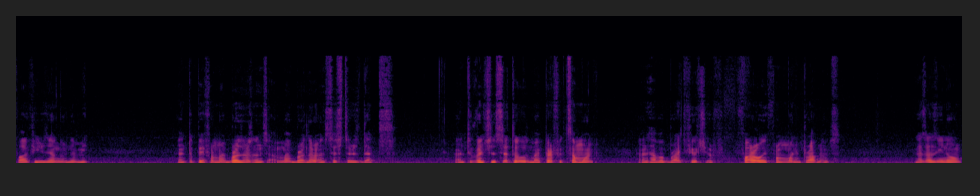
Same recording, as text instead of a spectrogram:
five years younger than me, and to pay for my brothers and my brother and sister's debts and to eventually settle with my perfect someone and have a bright future far away from money problems. Because, as you know,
